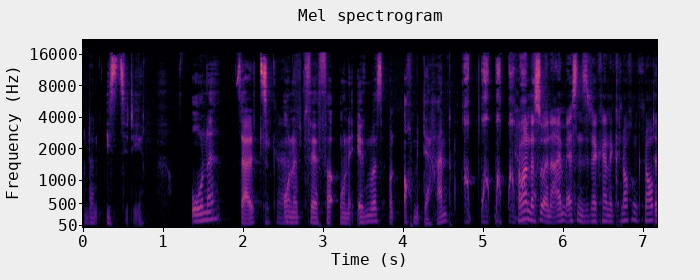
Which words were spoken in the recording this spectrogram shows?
und dann isst sie die. Ohne Salz, Ekelhaft. ohne Pfeffer, ohne irgendwas und auch mit der Hand. Kann man das so in einem essen? Sind da keine Knochenknorpel?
